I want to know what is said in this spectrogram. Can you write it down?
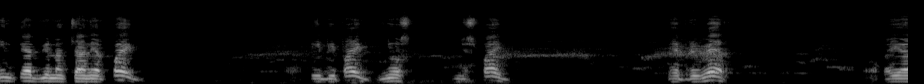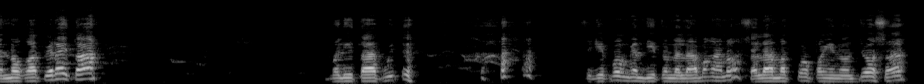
interview ng Channel 5, TV5, News, News 5, everywhere. Kaya no copyright ha. Balita po ito. Sige po, hanggang dito na lamang ano. Salamat po Panginoon Diyos ha.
